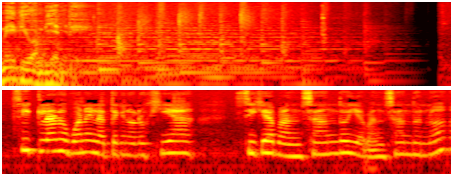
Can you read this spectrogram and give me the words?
Medio ambiente. Sí, claro, bueno, y la tecnología sigue avanzando y avanzando, ¿no?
